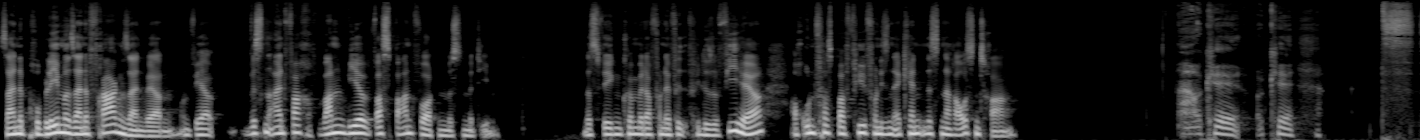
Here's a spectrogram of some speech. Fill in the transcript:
seine Probleme, seine Fragen sein werden. Und wir wissen einfach, wann wir was beantworten müssen mit ihm. Deswegen können wir da von der Philosophie her auch unfassbar viel von diesen Erkenntnissen nach außen tragen. Ah, okay, okay. Das,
